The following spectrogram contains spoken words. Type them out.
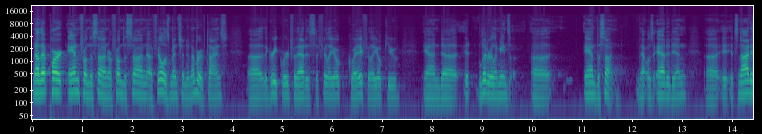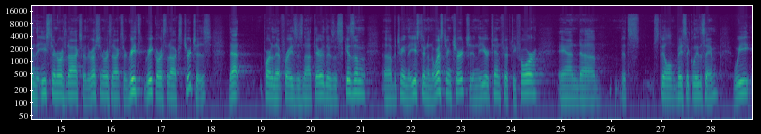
Now, that part, and from the Son, or from the Son, uh, Phil has mentioned a number of times. Uh, the Greek word for that is filioque, filioque, and uh, it literally means uh, and the Son. That was added in. Uh, it, it's not in the Eastern Orthodox or the Russian Orthodox or Greek, Greek Orthodox churches. That part of that phrase is not there. There's a schism uh, between the Eastern and the Western Church in the year 1054, and it's still basically the same. We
